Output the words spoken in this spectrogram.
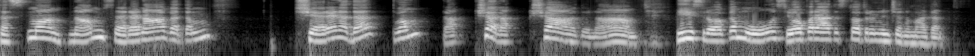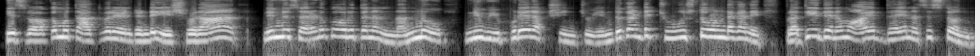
తస్మాన్నాం శరణాగతం శరణద త్వం రక్ష రక్షాదునా. ఈ శ్లోకము శివపరాధ స్తోత్రం నుంచి అన్నమాట ఈ శ్లోకము తాత్పర్యం ఏంటంటే ఈశ్వరా నిన్ను శరణు కోరుతున్న నన్ను నీవు ఇప్పుడే రక్షించు. ఎందుకంటే చూస్తూ ఉండగానే ప్రతి దినం ఆయుర్ధయ నశిస్తోంది.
